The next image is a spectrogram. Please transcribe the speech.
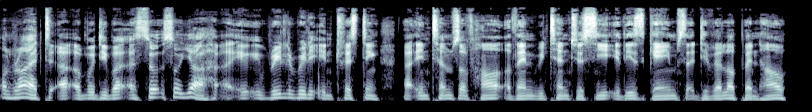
All right, uh. Uh, so, so yeah, uh, really, really interesting uh, in terms of how then we tend to see these games develop and how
